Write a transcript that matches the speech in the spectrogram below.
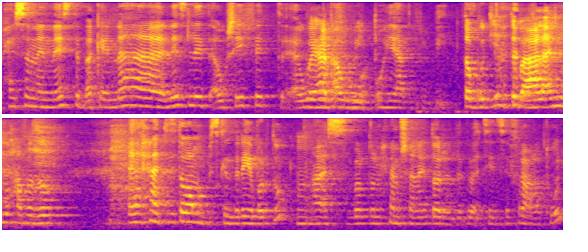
بحيث إن الناس تبقى كأنها نزلت أو شافت أو وهي قاعدة في أو البيت. وهي قاعدة في البيت. طب ودي هتبقى على أنهي محافظات؟ إحنا هنبتدي طبعا بإسكندرية برضو. مم. بس برضو إن إحنا مش هنقدر دلوقتي نسافر على طول.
